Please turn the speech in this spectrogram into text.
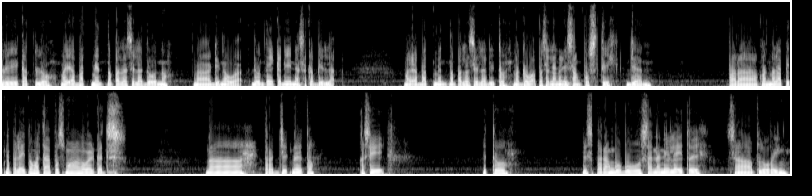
3, katlo. May abatment na pala sila doon, no? Na ginawa. Doon tayo kanina sa kabila. May abatment na pala sila dito. Nagawa pa sila ng isang poste dyan. Para, kung malapit na pala ito matapos mga kabarkads na project na ito. Kasi, ito. Is parang bubuhusan na nila ito eh sa flooring.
